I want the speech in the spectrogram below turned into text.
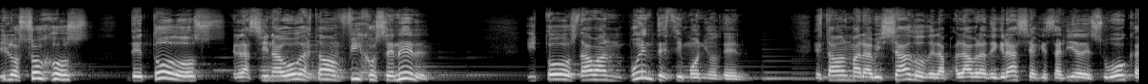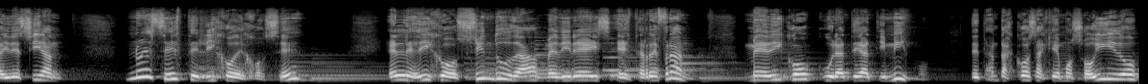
Y los ojos de todos en la sinagoga estaban fijos en él y todos daban buen testimonio de él. Estaban maravillados de la palabra de gracia que salía de su boca y decían, ¿no es este el hijo de José? Él les dijo, sin duda me diréis este refrán, médico, cúrate a ti mismo de tantas cosas que hemos oído,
